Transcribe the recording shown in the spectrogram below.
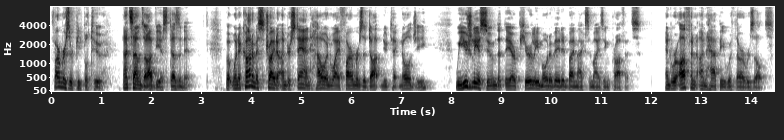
Farmers are people too. That sounds obvious, doesn't it? But when economists try to understand how and why farmers adopt new technology, we usually assume that they are purely motivated by maximizing profits. And we're often unhappy with our results.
